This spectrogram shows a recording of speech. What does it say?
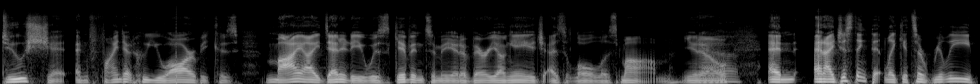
do shit and find out who you are because my identity was given to me at a very young age as Lola's mom, you know? Yeah. And and I just think that like it's a really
